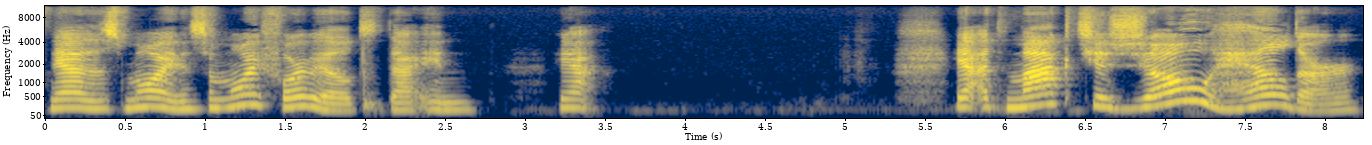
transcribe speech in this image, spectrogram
Ja, dat is mooi. Dat is een mooi voorbeeld daarin. Ja. Ja, het maakt je zo helder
